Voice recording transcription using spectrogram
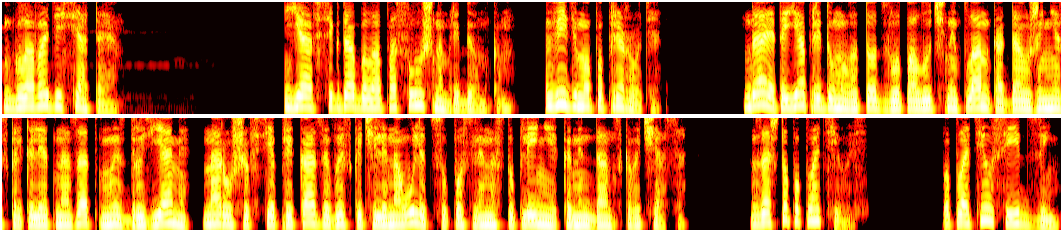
Глава десятая. Я всегда была послушным ребенком, видимо, по природе. Да, это я придумала тот злополучный план, когда уже несколько лет назад мы с друзьями, нарушив все приказы, выскочили на улицу после наступления комендантского часа. За что поплатилась? Поплатился и Цзинь.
